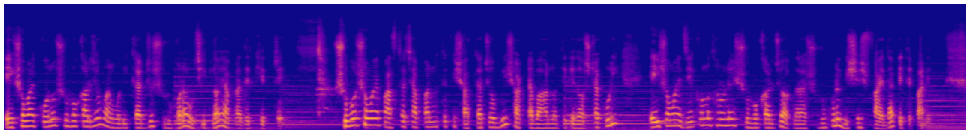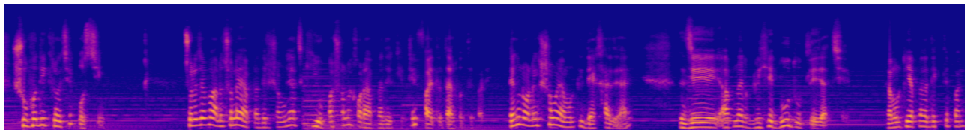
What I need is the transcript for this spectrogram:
এই সময় কোনো শুভ কার্য, মাঙ্গলিক কার্য শুরু করা উচিত নয় আপনাদের ক্ষেত্রে। শুভ সময় পাঁচটা ছাপ্পান্ন থেকে সাতটা চব্বিশ, আটটা বাহান্ন থেকে দশটা কুড়ি, এই সময় যে কোনো ধরনের শুভ কার্য আপনারা শুরু করে বিশেষ ফায়দা পেতে পারেন। শুভ দিক রয়েছে পশ্চিম। চলে যাব আলোচনায় আপনাদের সঙ্গে আজ কি উপাসনা করা আপনাদের ক্ষেত্রে ফায়দাদার হতে পারে। দেখুন, অনেক সময় এমনটি দেখা যায় যে আপনার গৃহে দুধ উতলে যাচ্ছে। এমনটি আপনারা দেখতে পান।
